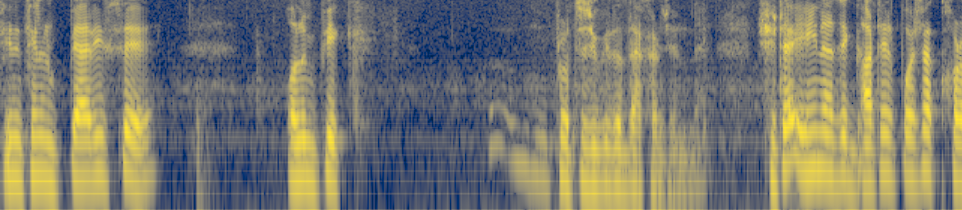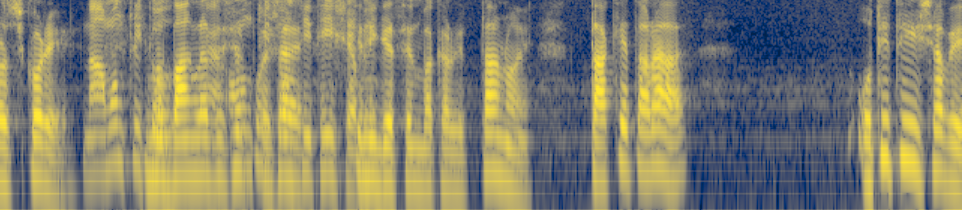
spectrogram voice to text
তিনি ছিলেন প্যারিসে অলিম্পিক প্রতিযোগিতা দেখার জন্য। সেটা এই না যে গাঁটের পয়সা খরচ করে বাংলাদেশের হ্যাঁ, পয়সায় তিনি গেছেন বা কারও তা নয়। তাকে তারা অতিথি হিসাবে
